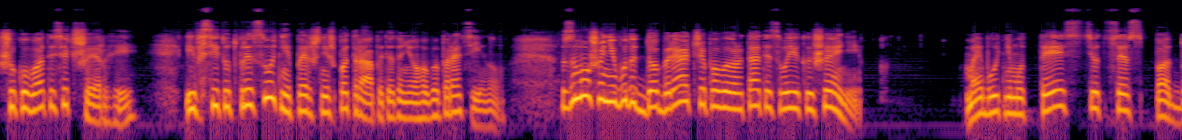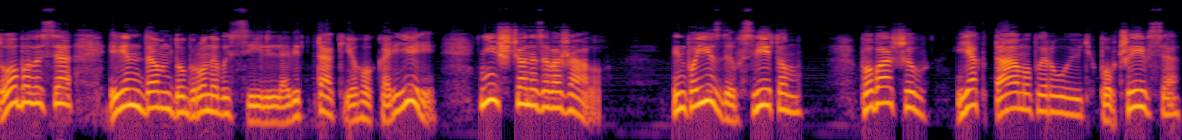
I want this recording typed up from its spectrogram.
шукуватися черги. І всі тут присутні, перш ніж потрапити до нього в операційну, змушені будуть добряче повертати свої кишені. Майбутньому тестю це сподобалося, і він дав добро на весілля. Відтак його кар'єрі ніщо не заважало. Він поїздив світом, побачив, як там оперують, повчився,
